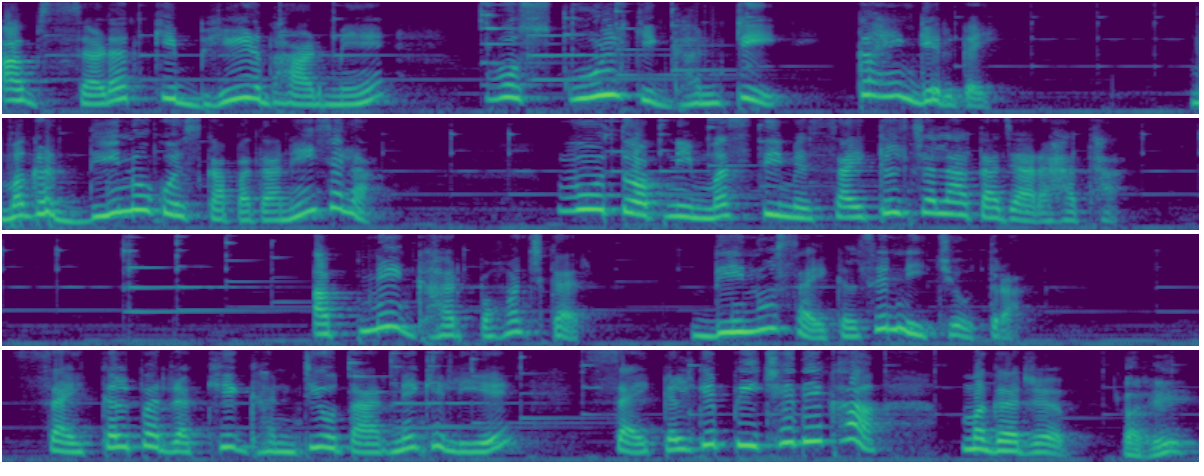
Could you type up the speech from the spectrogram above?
अब सड़क की भीड़ भाड़ में वो स्कूल की घंटी कहीं गिर गई। मगर दीनू को इसका पता नहीं चला। वो तो अपनी मस्ती में साइकिल चलाता जा रहा था। अपने घर पहुंचकर दीनू साइकिल से नीचे उतरा। साइकिल पर रखी घंटी उतारने के लिए साइकिल के पीछे देखा, मगर अरे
